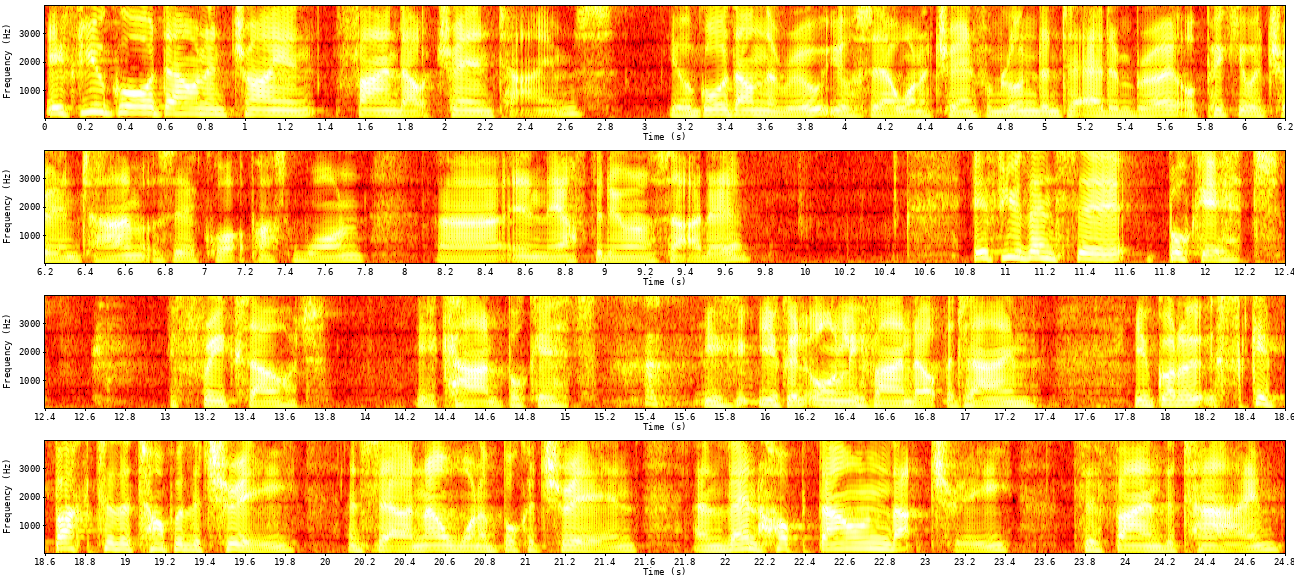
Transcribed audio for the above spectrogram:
If you go down and try and find out train times, you'll go down the route. You'll say, I want a train from London to Edinburgh. It'll pick you a train time. It'll say quarter past one uh, in the afternoon on Saturday. If you then say book it, it freaks out you can't book it. you, you can only find out the time. You've got to skip back to the top of the tree and say, I now want to book a train, and then hop down that tree to find the time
